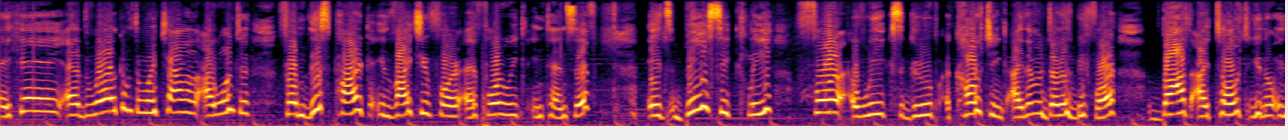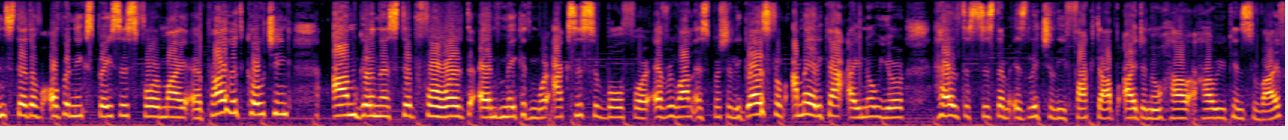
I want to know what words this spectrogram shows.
Hey, hey, and welcome to my channel. I want to, from this park, invite you for a four week intensive. It's basically four weeks group coaching. I never done it before, but I thought, you know, instead of opening spaces for my uh, private coaching, I'm gonna step forward and make it more accessible for everyone, especially girls from America. I know your health system is literally fucked up. I don't know how, how you can survive.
